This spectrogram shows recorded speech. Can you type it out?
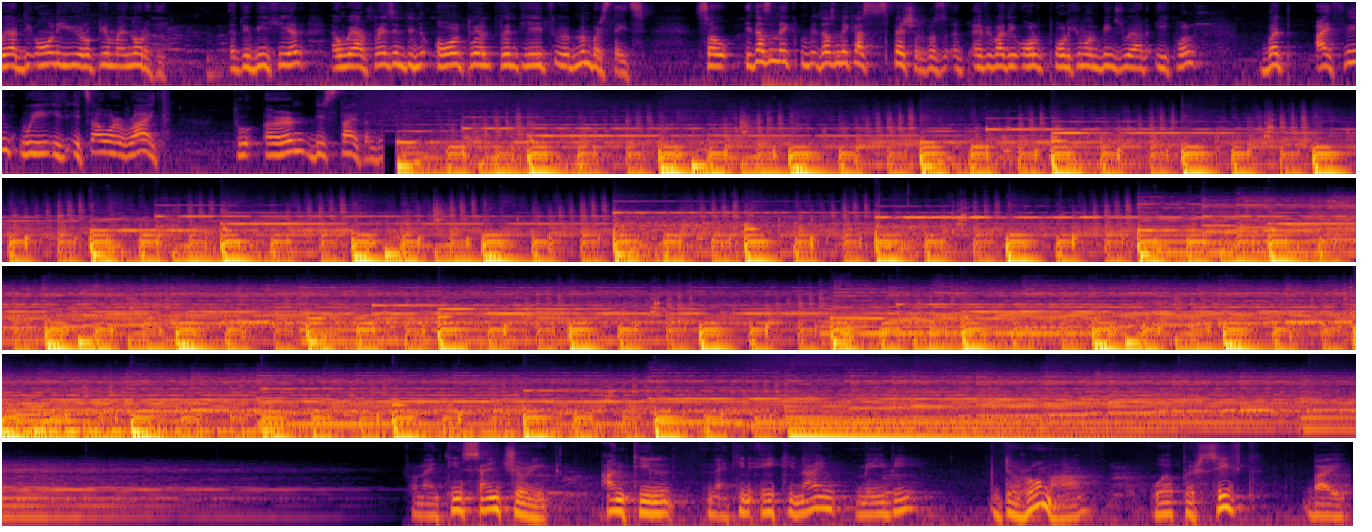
we are the only European minority that we've been here, and we are present in all 12, 28 uh, member states. So it doesn't make it doesn't make us special because everybody, all, all human beings, we are equal. But I think we it, it's our right to earn this title. 19th century until 1989 maybe, the Roma were perceived by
